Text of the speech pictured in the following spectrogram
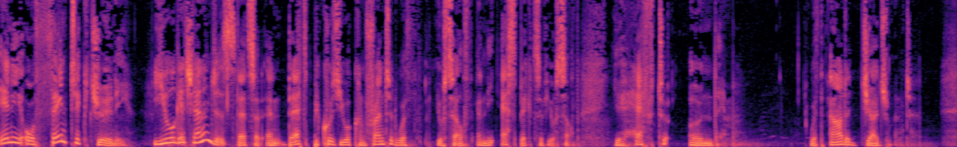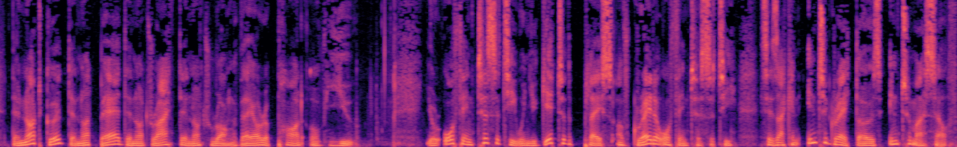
any authentic journey. You will get challenges. That's it. And that's because you are confronted with yourself and the aspects of yourself. You have to own them without a judgment. They're not good. They're not bad. They're not right. They're not wrong. They are a part of you. Your authenticity, when you get to the place of greater authenticity, says I can integrate those into myself.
